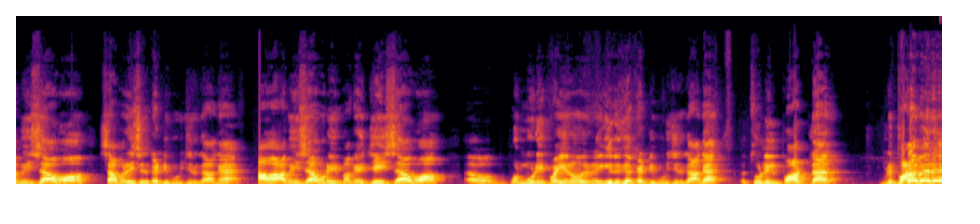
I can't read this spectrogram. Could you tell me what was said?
அமித்ஷாவும் சபரீஷன் கட்டி பிடிச்சிருக்காங்க. அமித்ஷாவுடைய மகன் ஜெய்ஷாவும் பொன்முடி பையனும் இருக்க கட்டி பிடிச்சிருக்காங்க. தொழில் பார்ட்னர் இப்படி பல பேர்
